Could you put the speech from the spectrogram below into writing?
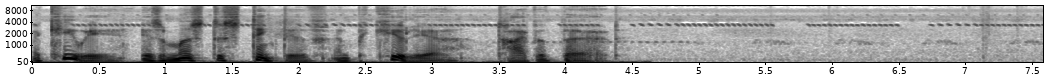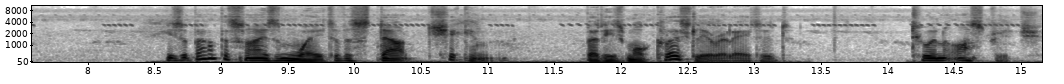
A kiwi is a most distinctive and peculiar type of bird. He's about the size and weight of a stout chicken, but he's more closely related to an ostrich.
